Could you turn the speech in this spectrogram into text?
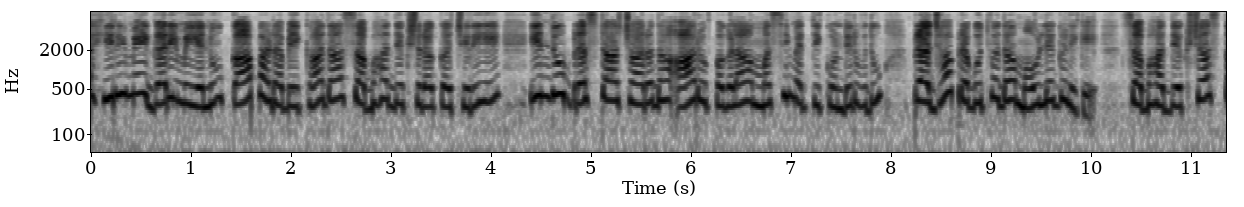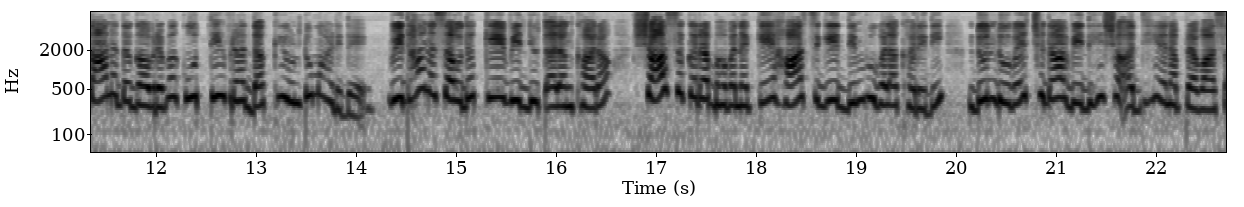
ಹಿರಿಮೆ ಗರಿಮೆಯನ್ನು ಕಾಪಾಡಬೇಕಾದ ಸಭಾಧ್ಯಕ್ಷರ ಕಚೇರಿಯೇ ಇಂದು ಭ್ರಷ್ಟಾಚಾರದ ಆರೋಪಗಳ ಮಸಿಮೆತ್ತಿಕೊಂಡಿರುವುದು ಪ್ರಜಾಪ್ರಭುತ್ವದ ಮೌಲ್ಯಗಳಿಗೆ. ಸಭಾಧ್ಯಕ್ಷ ಸ್ಥಾನದ ಗೌರವಕ್ಕೂ ತೀವ್ರ ಧಕ್ಕೆಯುಂಟು ಮಾಡಿದೆ. ವಿಧಾನಸೌಧಕ್ಕೆ ವಿದ್ಯುತ್ ಅಲಂಕಾರ, ಶಾಸಕರ ಭವನಕ್ಕೆ ಹಾಸಿಗೆ ದಿಂಬುಗಳ ಖರೀದಿ, ದುಂದು ವೆಚ್ಚದ ವಿದೇಶ ಅಧ್ಯಯನ ಪ್ರವಾಸ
